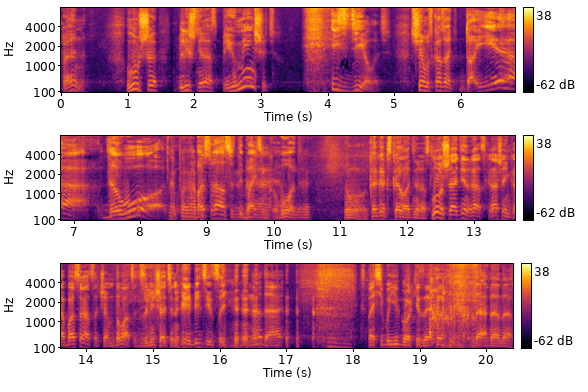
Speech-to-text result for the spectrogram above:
Правильно? Лучше лишний раз преуменьшить и сделать, чем сказать, да я, да вот, а обосрался ты, да, батенька, вот. Ну, как, как сказал один раз, лучше один раз хорошенько обосраться, чем 20 замечательных репетиций. Ну да. Спасибо Егорке за это. Да, да, да.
